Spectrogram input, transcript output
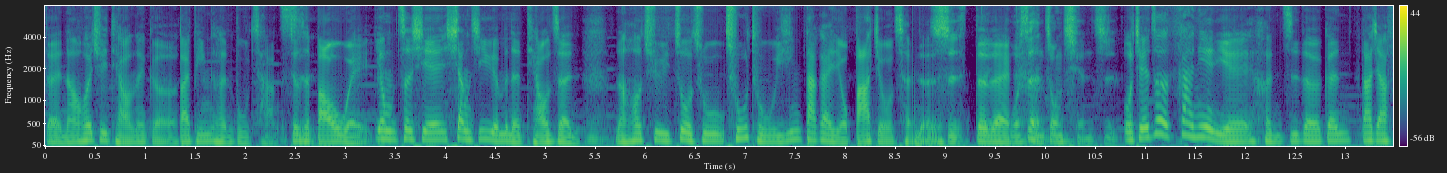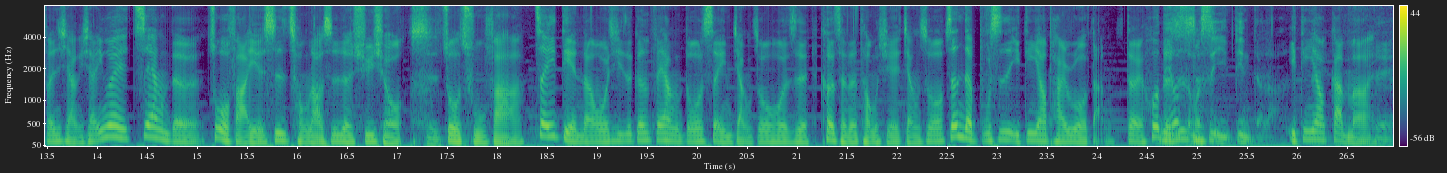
对，然后会去调那个白平衡补偿，就是包围，用这些相机原本的调整，嗯然后去做出出图，已经大概有八九成了，是，对不对？我是很重前置。我觉得这个概念也很值得跟大家分享一下，因为这样的做法也是从老师的需求是做出发。这一点呢，我其实跟非常多摄影讲座或者是课程的同学讲说，真的不是一定要拍弱档，对，或者是什么是一定的啦。一定要干嘛？对，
